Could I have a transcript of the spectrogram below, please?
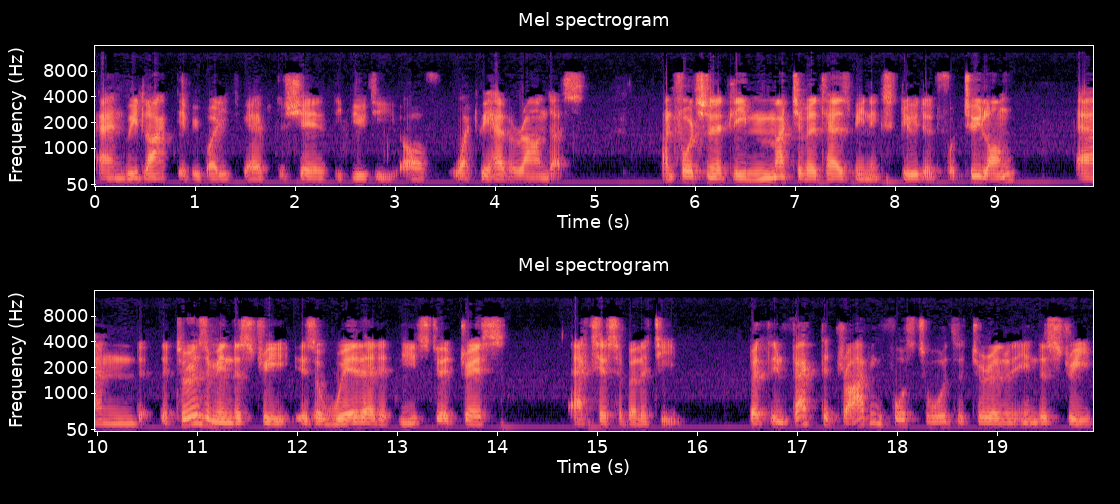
and we'd like everybody to be able to share the beauty of what we have around us. Unfortunately, much of it has been excluded for too long, and the tourism industry is aware that it needs to address accessibility. But in fact, the driving force towards the tourism industry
